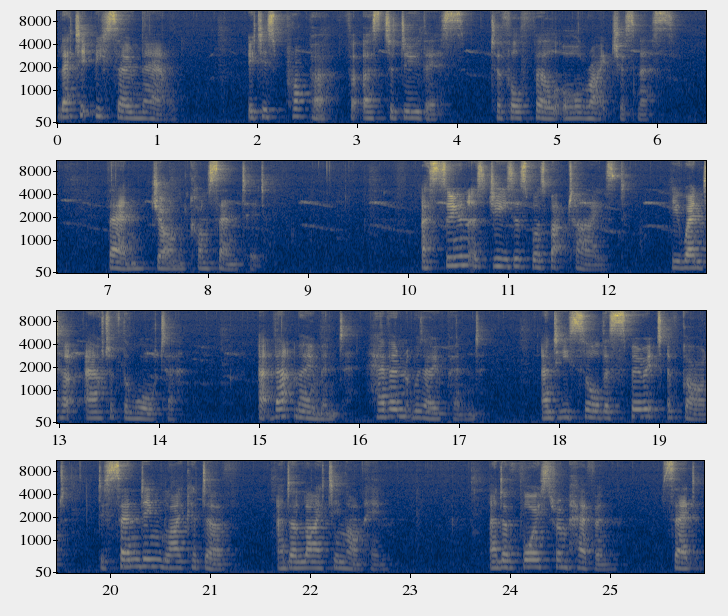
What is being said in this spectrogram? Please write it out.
Let it be so now. It is proper for us to do this to fulfill all righteousness. Then John consented. As soon as Jesus was baptized, he went up out of the water. At that moment, heaven was opened, and he saw the Spirit of God descending like a dove and alighting on him. And a voice from heaven said,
